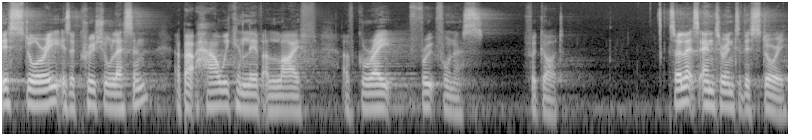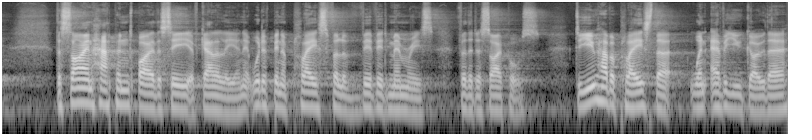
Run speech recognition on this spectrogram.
This story is a crucial lesson about how we can live a life of great fruitfulness for God. So let's enter into this story. The sign happened by the Sea of Galilee, and it would have been a place full of vivid memories for the disciples. Do you have a place that whenever you go there,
